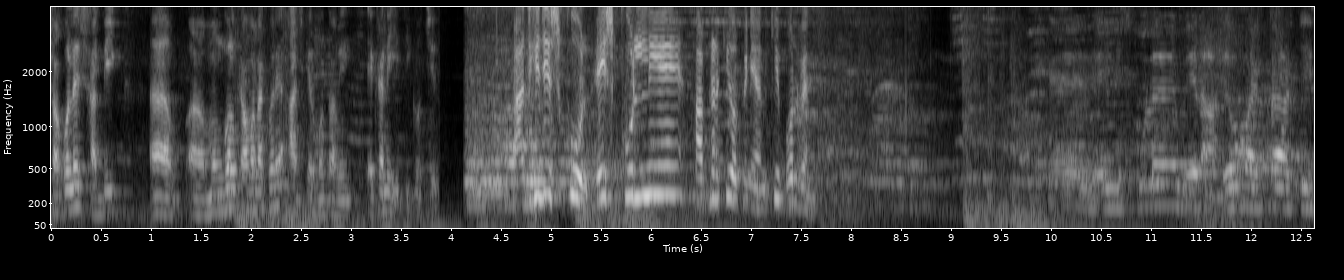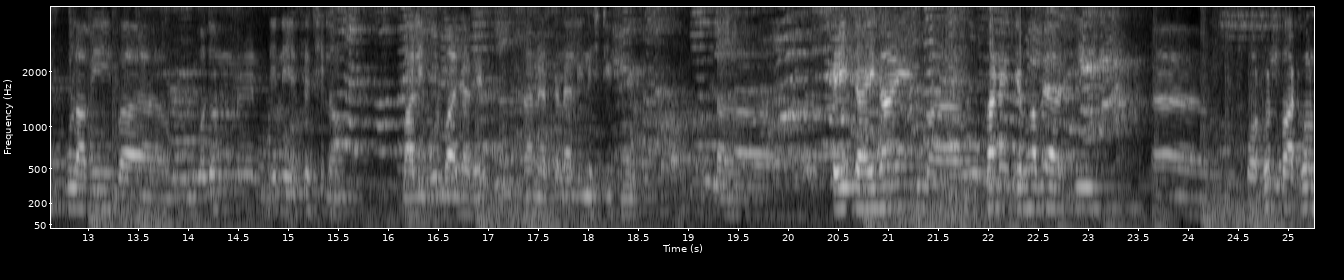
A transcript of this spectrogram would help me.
সকলের সার্বিক মঙ্গল কামনা করে আজকের মতো আমি এখানে ইতি করছি। আজকে যে স্কুল এই স্কুল নিয়ে আপনার কি ওপিনিয়ন কি বলবেন? এই স্কুলে এর আগেও একটা আর কি স্কুল আমি উদ্বোধনের দিনে এসেছিলাম বালিপুর বাজারে দ্য ন্যাশনাল ইনস্টিটিউট। তা সেই জায়গায় ওখানে যেভাবে আর কি পঠন পাঠন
